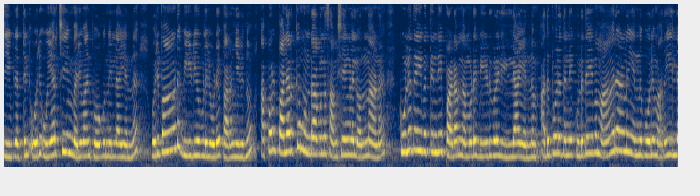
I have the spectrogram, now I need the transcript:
ജീവിതത്തിൽ ഒരു ഉയർച്ചയും വരുവാൻ പോകുന്നില്ല എന്ന് ഒരുപാട് വീഡിയോകളിലൂടെ പറഞ്ഞിരുന്നു. അപ്പോൾ പലർക്കും ഉണ്ടാകുന്ന സംശയങ്ങളിൽ ഒന്നാണ് കുലദൈവത്തിന്റെ പടം നമ്മുടെ വീടുകളിൽ ഇല്ല എന്നും അതുപോലെ തന്നെ കുലദൈവം ആരാണ് എന്ന് പോലും അറിയില്ല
